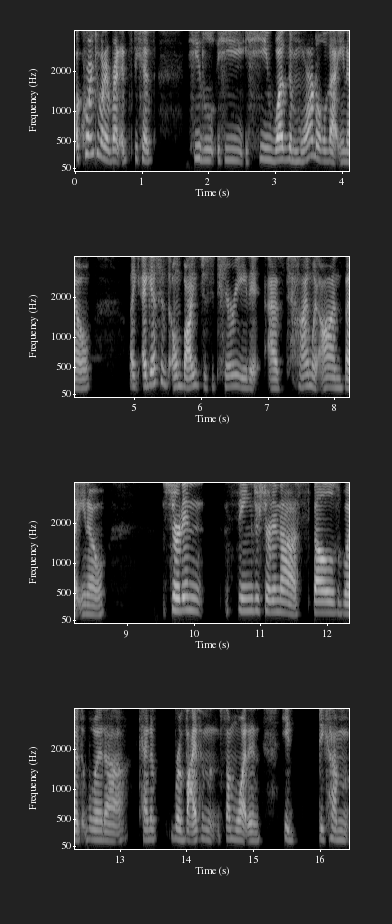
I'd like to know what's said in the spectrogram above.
according to what I read, it's because he he he was immortal. That you know, like I guess his own body just deteriorated as time went on. But you know, certain things or certain uh spells would would uh kind of revive him somewhat and he'd become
